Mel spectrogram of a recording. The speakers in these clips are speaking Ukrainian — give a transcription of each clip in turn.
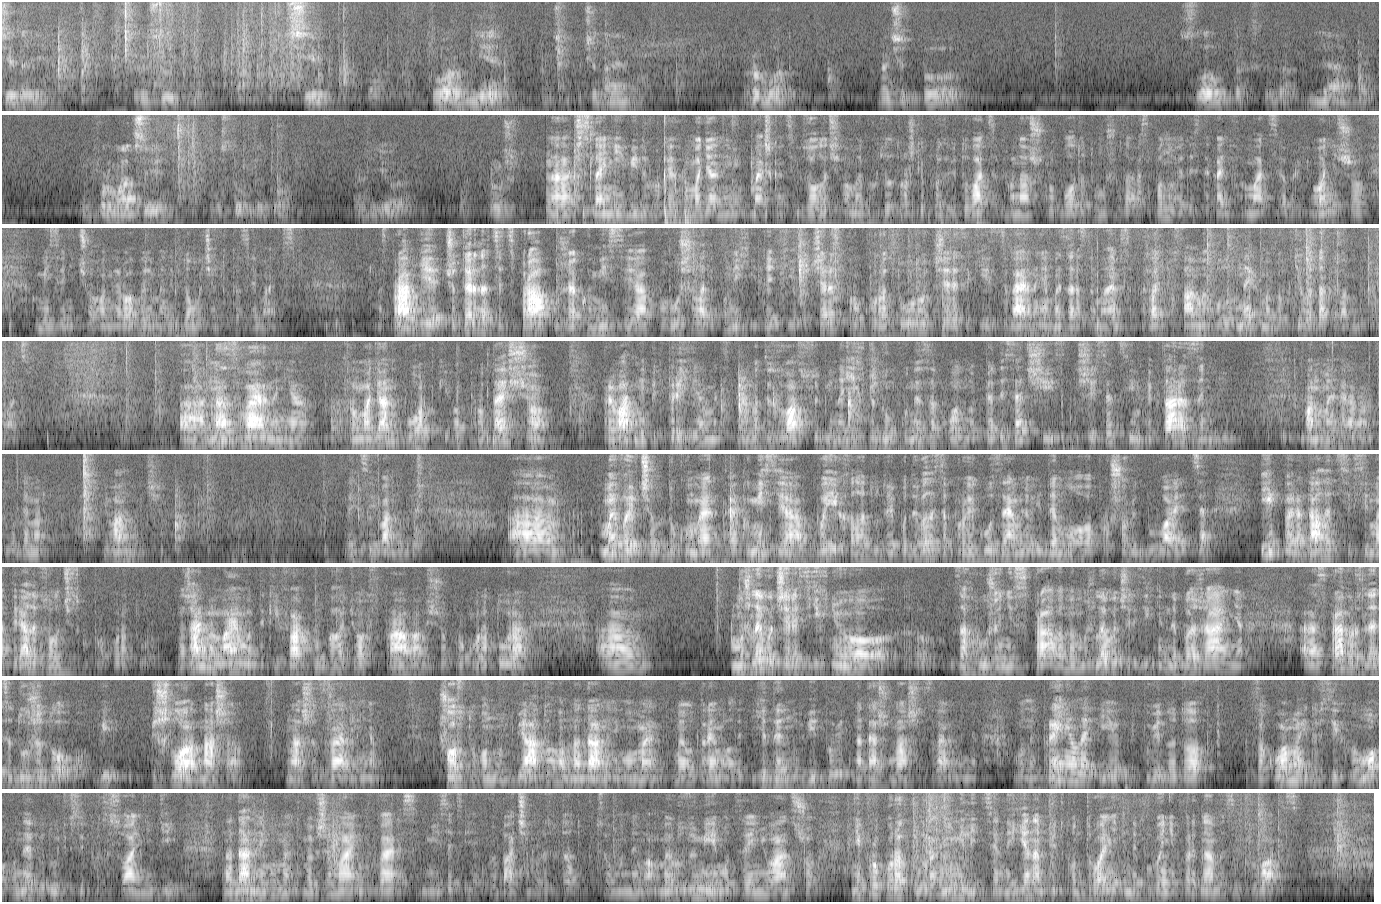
засіданні присутні сім. Кворум є, значить, починаємо роботу. Значить, по слову, так сказати, для інформації заступнику пані Юра. Прошу. На численні відгуки громадян і мешканців Золочева ми б хотіли трошки прозвітуватися про нашу роботу, тому що зараз панує десь така інформація в регіоні, що комісія нічого не робить і ми невідомо чим тут займаємося. Насправді 14 справ вже комісія порушила і по них іде діло. Через прокуратуру, через якісь звернення ми зараз намагаємося працювати по самих головних, ми б хотіли дати вам інформацію. Е, На звернення громадян Бортківа про те, що приватний підприємець приватизував собі, на їхню думку, незаконно 56,67 гектара землі. Пан Мегера Володимир Іванович. Здається, Іванович. Ми вивчили документи, комісія виїхала туди, подивилася, про яку землю йде мова, про що відбувається, і передали ці всі матеріали в Золочівську прокуратуру. На жаль, ми маємо такий факт по багатьох справах, що прокуратура, можливо, через їхню е, загруженість справами, можливо, через їхнє небажання, е, справи розглядаються дуже довго. Пішло наше, наше звернення 6.05. На даний момент ми отримали єдину відповідь на те, що наше звернення вони прийняли, і відповідно до закону і до всіх вимог вони ведуть всі процесуальні дії. На даний момент ми вже маємо вересень місяць, і як ми бачимо, результату по цьому немає. Ми розуміємо цей нюанс, що ні прокуратура, ні міліція не є нам підконтрольні і не повинні перед нами звітуватися.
